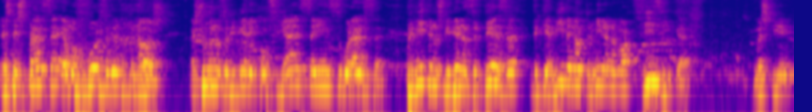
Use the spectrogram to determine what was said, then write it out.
Esta esperança é uma força dentro de nós. Ajuda-nos a viver em confiança e em segurança. Permite-nos viver na certeza de que a vida não termina na morte física, mas que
